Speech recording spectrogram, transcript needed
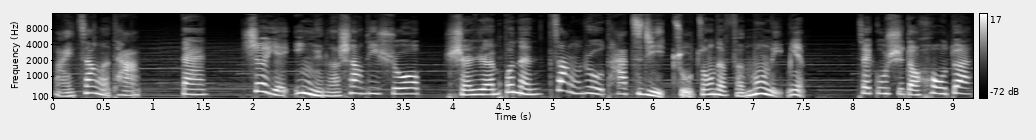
埋葬了他，但这也应允了上帝说，神人不能葬入他自己祖宗的坟墓里面。在故事的后段，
